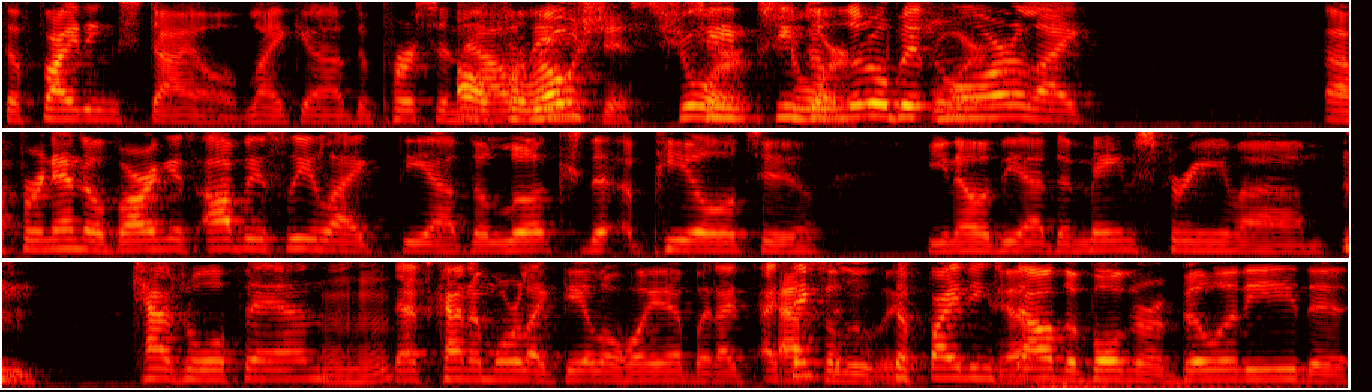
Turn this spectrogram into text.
the fighting style, like uh, the personality. Oh, ferocious, sure. Seemed, seemed sure, a little bit sure. more like uh, Fernando Vargas. Obviously, like the uh, the looks, the appeal to, you know, the uh, the mainstream um, casual fan. Mm-hmm. That's kind of more like De La Hoya. But I, I think the, the, fighting style, the vulnerability, the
